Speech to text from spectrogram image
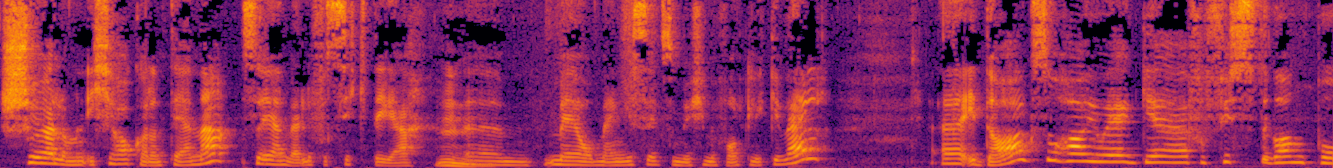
selv om en ikke har karantene, så er en veldig forsiktig eh, med å menge seg så mye med folk likevel. Eh, I dag så har jo jeg eh, for første gang på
